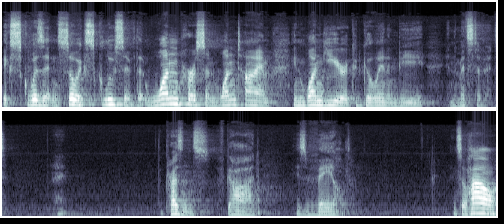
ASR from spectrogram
exquisite and so exclusive that one person, one time in one year, could go in and be in the midst of it. Right? The presence of God is veiled. And so, how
